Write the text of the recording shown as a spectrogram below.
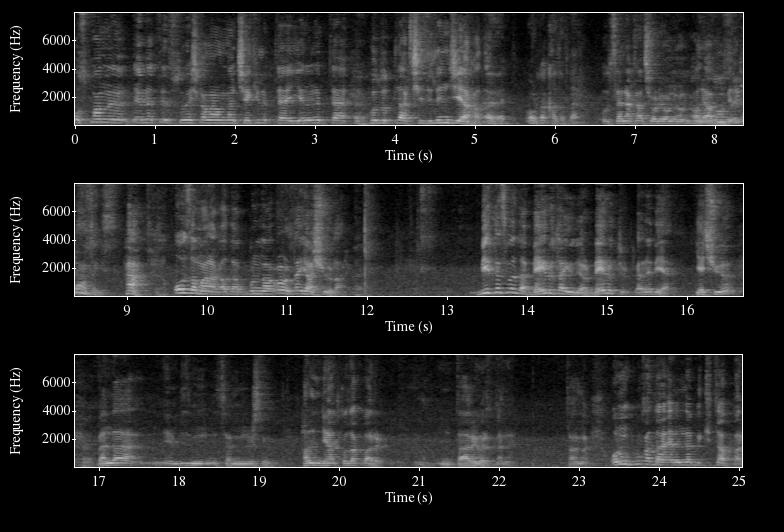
Osmanlı Devleti Süveyş kanalından çekilip de yenilip de Evet. hudutlar çizilinceye kadar. Evet. Orada kalırlar. O sene kaç oluyor onu Ali abim bilir. 18. Ha, o zamana kadar bunlar orada yaşıyorlar. Bir kısmı da Beyrut'a gidiyor. Beyrut Türkleri diye geçiyor. Ben de e, bizim sen bilirsin Halil Nihat Kozak var tarih öğretmeni. Tanrı. Onun bu kadar elinde bir kitap var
